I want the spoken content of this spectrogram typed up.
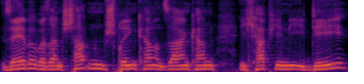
selber über seinen Schatten springen kann und sagen kann, ich habe hier eine Idee,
